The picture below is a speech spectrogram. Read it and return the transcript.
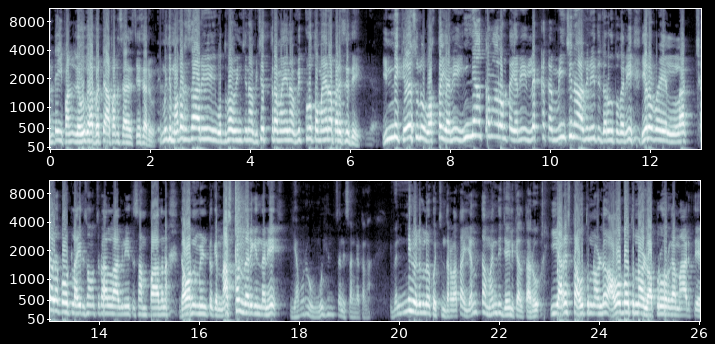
అంటే ఈ పనులు లేవు కాబట్టి ఆ పని చేశారు. ఇది మొదటిసారి ఉద్భవించిన విచిత్రమైన వికృతమైన పరిస్థితి. ఇన్ని కేసులు వస్తాయని ఇన్ని అక్రమాలు ఉంటాయని లెక్కకు మించిన అవినీతి జరుగుతుందని ఇరవై లక్షల కోట్ల ఐదు సంవత్సరాల అవినీతి సంపాదన గవర్నమెంట్కి నష్టం జరిగిందని ఎవరు ఊహించని సంఘటన. ఇవన్నీ వెలుగులోకి వచ్చిన తర్వాత ఎంతమంది జైలుకి వెళ్తారు ఈ అరెస్ట్ అవుతున్న వాళ్ళు అవ్వబోతున్న వాళ్ళు అప్రూవర్గా మారితే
